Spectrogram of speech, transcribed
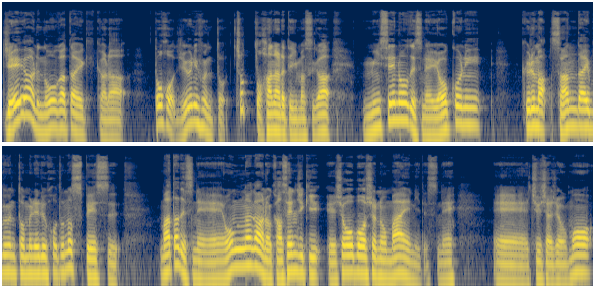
JR 能形駅から徒歩12分とちょっと離れていますが、店のですね、横に車3台分止めれるほどのスペース、またですね、恩賀川の河川敷、消防署の前にですね、えー、駐車場も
